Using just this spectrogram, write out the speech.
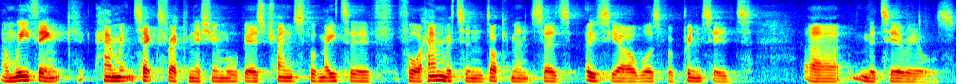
And we think handwritten text recognition will be as transformative for handwritten documents as OCR was for printed uh, materials.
